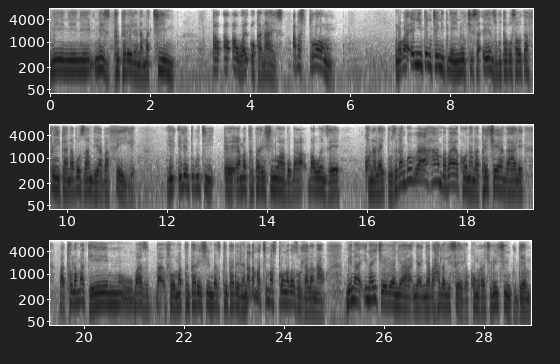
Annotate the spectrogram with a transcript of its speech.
ni ni nizipreparele nama team a well organized aba strong. Ngoba enye into engithe ngithi ngiyayinothisa eyenza ukuthi abo South Africa nabo Zambia bafaile ilento ukuthi ama preparation wabo bawenze khona la eduze. Kanti bayahamba baya khona ngaphetsheya ngale bathola ama-game bazi for ama-preparation bazipreparele nalama team a-strong abazodlala nawo. Mina inigeria ngiyabahalalisela. Congratulation to them.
